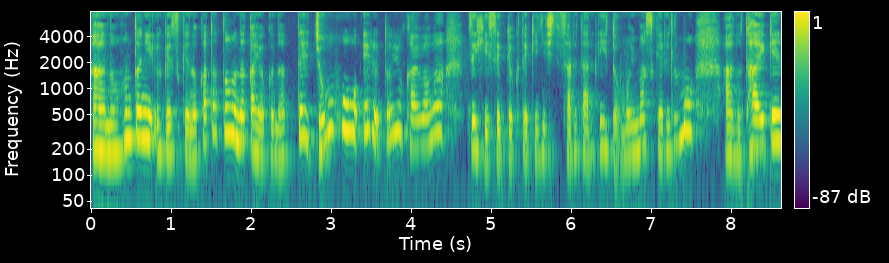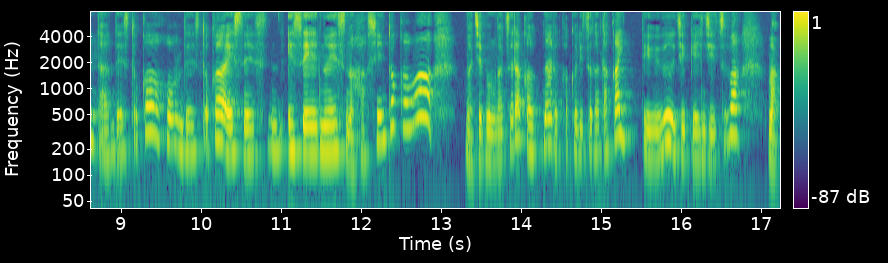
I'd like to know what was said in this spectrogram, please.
あの本当に受付の方と仲良くなって情報を得るという会話は是非積極的にされたらいいと思いますけれどもあの体験談ですとか本ですとか SNS, SNS の発信とかはまあ、自分が辛くなる確率が高いっていう実験実は、まあ、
